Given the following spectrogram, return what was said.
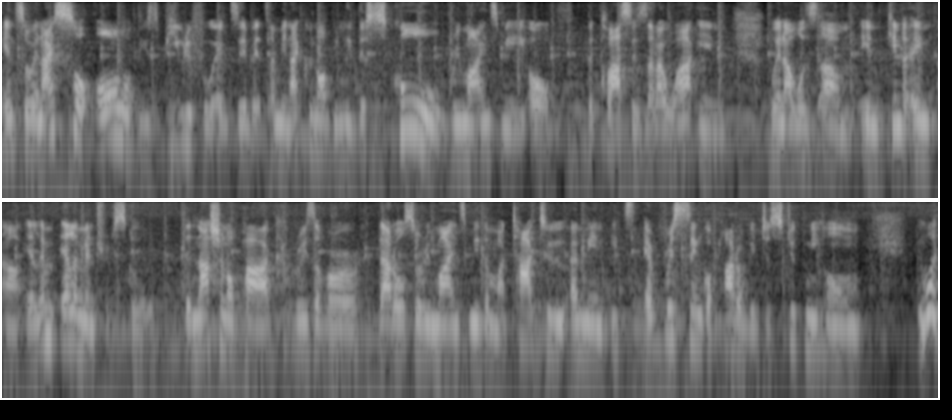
And so when I saw all of these beautiful exhibits, I mean, I could not believe the school reminds me of the classes that I was in when I was um, in, kinder, in uh, ele elementary school. The National Park Reservoir, that also reminds me, the Matatu, I mean, it's every single part of it just took me home home. It was,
